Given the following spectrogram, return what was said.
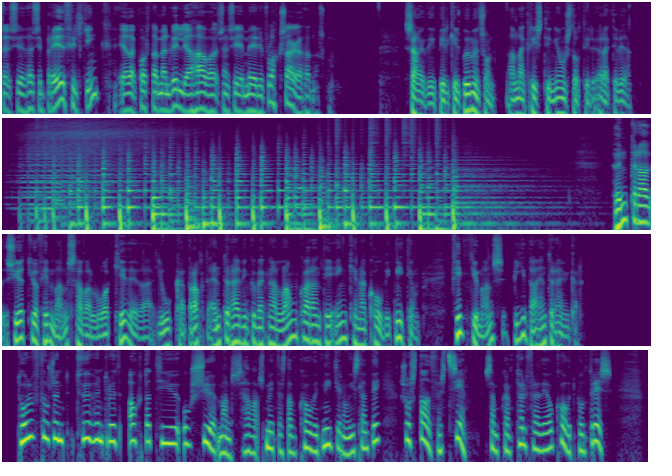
sé, þessi breyðfylgjing eða hvort að menn vilja hafa sé, meiri flokksaga þarna sko. Sagði Birgir Guðmundsson, Anna Kristín Jónsdóttir rætti við hann. 175 manns hafa lokið eða ljúka brátt endurhæfingu vegna langvarandi engina COVID-19. 50 manns býða endurhæfingar. 12.287 manns hafa smittast af COVID-19 á Íslandi svo staðfest sé, samkvæmt tölfræði á COVID.is.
